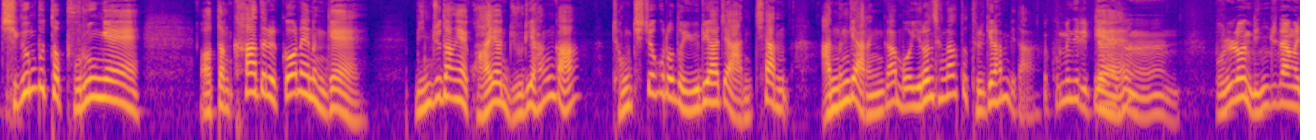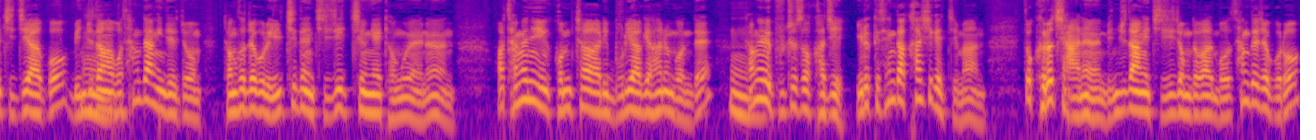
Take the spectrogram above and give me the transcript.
지금부터 불응의 어떤 카드를 꺼내는 게 민주당에 과연 유리한가? 정치적으로도 유리하지 않지 않, 않는 게 아닌가? 뭐 이런 생각도 들긴 합니다. 국민들 입장에서는 예. 물론 민주당을 지지하고 민주당하고 음. 상당히 이제 좀 정서적으로 일치된 지지층의 경우에는 아, 당연히 검찰이 무리하게 하는 건데 음. 당연히 불출석 가지 이렇게 생각하시겠지만 또 그렇지 않은 민주당의 지지 정도가 뭐 상대적으로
